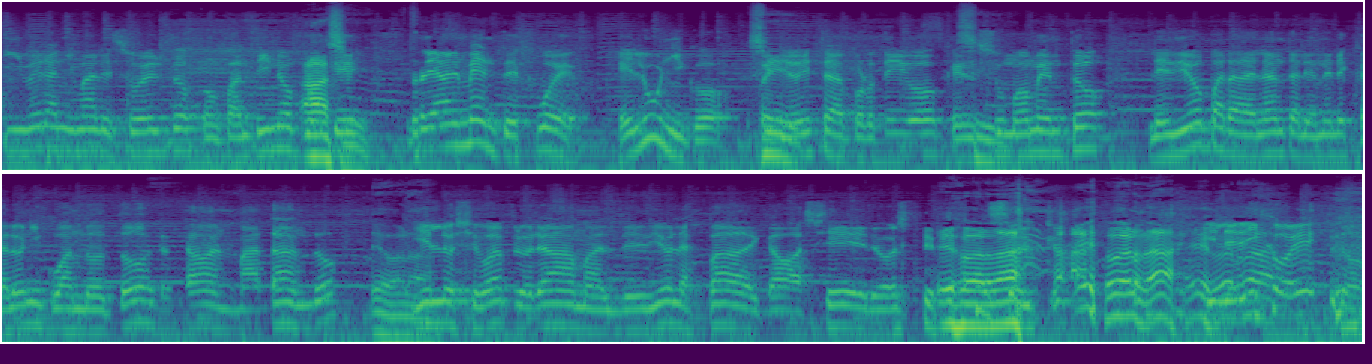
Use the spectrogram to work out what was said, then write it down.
y ver animales sueltos con Fantino porque Ah, sí. realmente fue el único Sí. periodista deportivo que en Sí. su momento le dio para adelante a Lionel Scaloni cuando todos lo estaban matando Es verdad. y él lo llevó al programa, le dio la espada de caballero, le Es puso verdad. el Es verdad. Es y le dijo esto,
